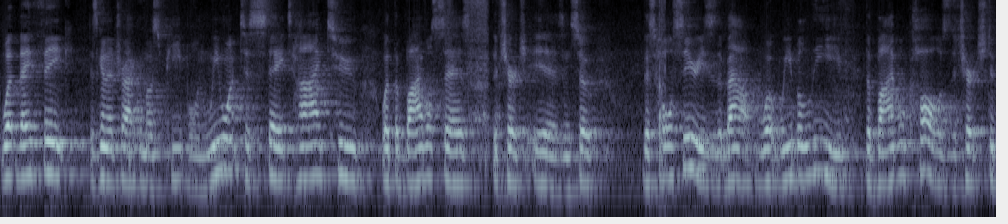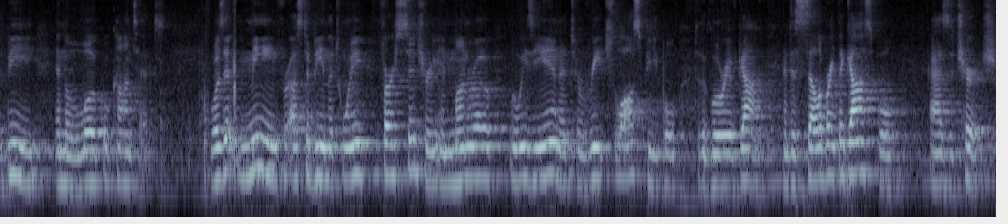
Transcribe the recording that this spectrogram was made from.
what they think is going to attract the most people. And we want to stay tied to what the Bible says the church is. And so this whole series is about what we believe the Bible calls the church to be in the local context. What does it mean for us to be in the 21st century in Monroe, Louisiana, to reach lost people to the glory of God and to celebrate the gospel as the church?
